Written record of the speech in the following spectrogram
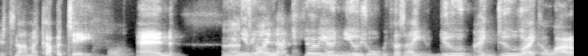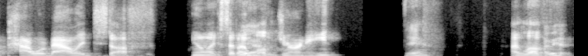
it's not my cup of tea. And And that's you know, fine. and that's very unusual because I do I do like a lot of power ballad stuff. You know, like I said, I Yeah. love Journey. yeah. I love I mean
